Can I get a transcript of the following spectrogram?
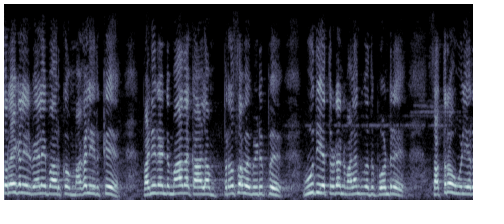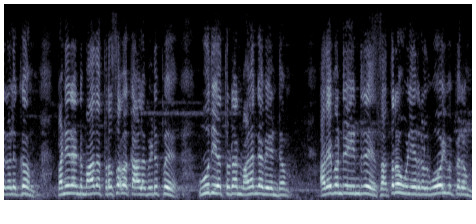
துறைகளில் வேலை பார்க்கும் மகளிருக்கு பன்னிரெண்டு மாத காலம் பிரசவ விடுப்பு ஊதியத்துடன் வழங்குவது போன்று சத்திர ஊழியர்களுக்கும் பன்னிரெண்டு மாத பிரசவ கால விடுப்பு ஊதியத்துடன் வழங்க வேண்டும். அதேபோன்று இன்று சத்திர ஊழியர்கள் ஓய்வு பெறும்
